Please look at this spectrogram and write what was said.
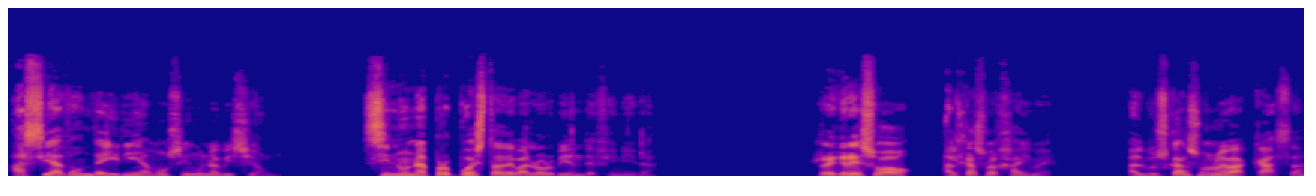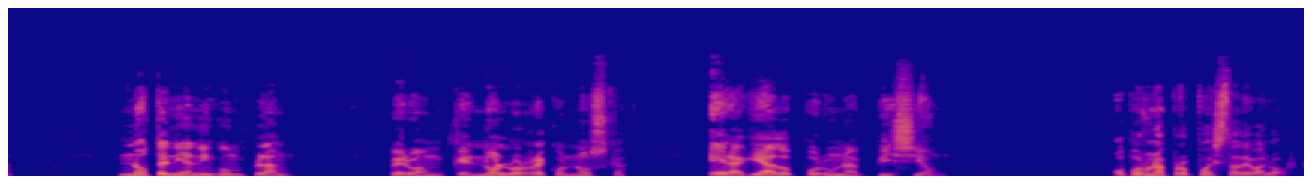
¿Hacia dónde iríamos sin una visión? Sin una propuesta de valor bien definida. Regreso al caso de Jaime. Al buscar su nueva casa, no tenía ningún plan, pero aunque no lo reconozca, era guiado por una visión o por una propuesta de valor.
